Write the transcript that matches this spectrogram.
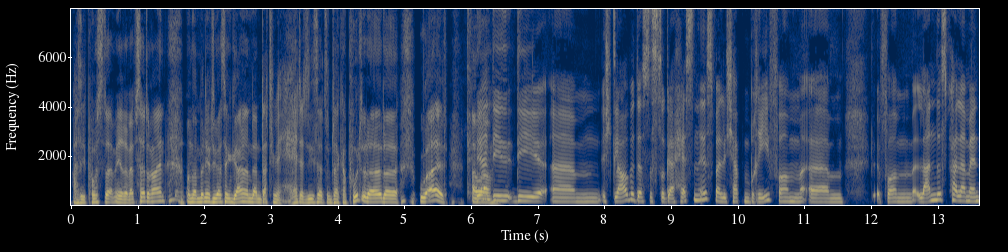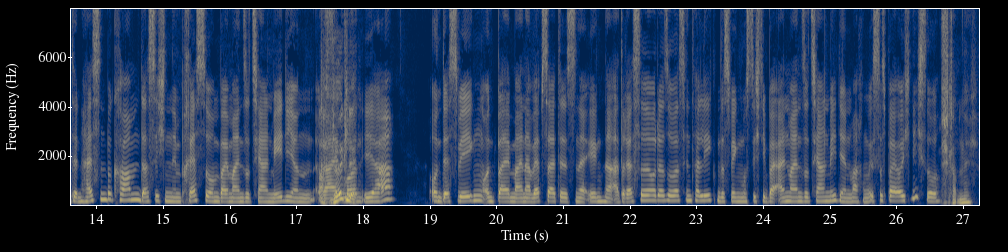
ach, sie postet da ihre Website rein. Und dann bin ich auf die Website gegangen und dann dachte ich mir, hä, die ist ja zum Teil kaputt oder, oder uralt. Aber ja, die, die, ähm, ich glaube, dass es sogar Hessen ist, weil ich habe einen Brief vom, ähm, vom Landesparlament in Hessen bekommen, dass ich ein Impressum bei meinen sozialen Medien rein. Ja. Und deswegen, und bei meiner Webseite ist eine, irgendeine Adresse oder sowas hinterlegt. Und deswegen musste ich die bei allen meinen sozialen Medien machen. Ist das bei euch nicht so? ich glaube nicht.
